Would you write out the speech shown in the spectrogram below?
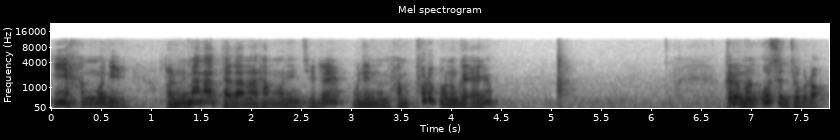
이 학문이 얼마나 대단한 학문인지를 우리는 한번 풀어보는 거예요. 그러면 우선적으로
